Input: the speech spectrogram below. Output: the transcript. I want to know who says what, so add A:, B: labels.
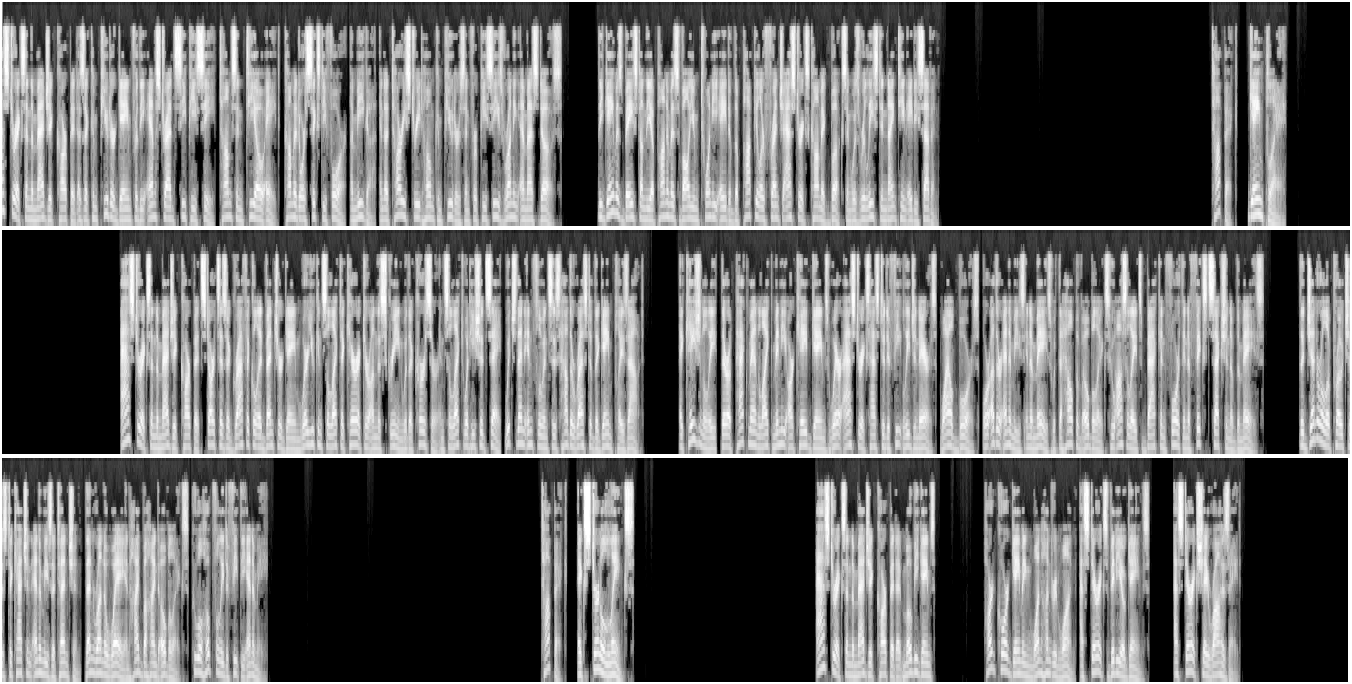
A: Asterix and the Magic Carpet is a computer game for the Amstrad CPC, Thomson TO-8, Commodore 64, Amiga, and Atari ST home computers and for PCs running MS-DOS. The game is based on the eponymous Volume 28 of the popular French Asterix comic books and was released in 1987. Gameplay Asterix and the Magic Carpet starts as a graphical adventure game where you can select a character on the screen with a cursor and select what he should say, which then influences how the rest of the game plays out. Occasionally, there are Pac-Man-like mini-arcade games where Asterix has to defeat legionnaires, wild boars, or other enemies in a maze with the help of Obelix who oscillates back and forth in a fixed section of the maze. The general approach is to catch an enemy's attention, then run away and hide behind Obelix, who will hopefully defeat the enemy. External links Asterix and the Magic Carpet at MobyGames Hardcore Gaming 101, Asterix Video Games Asterix Chez Rahazade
